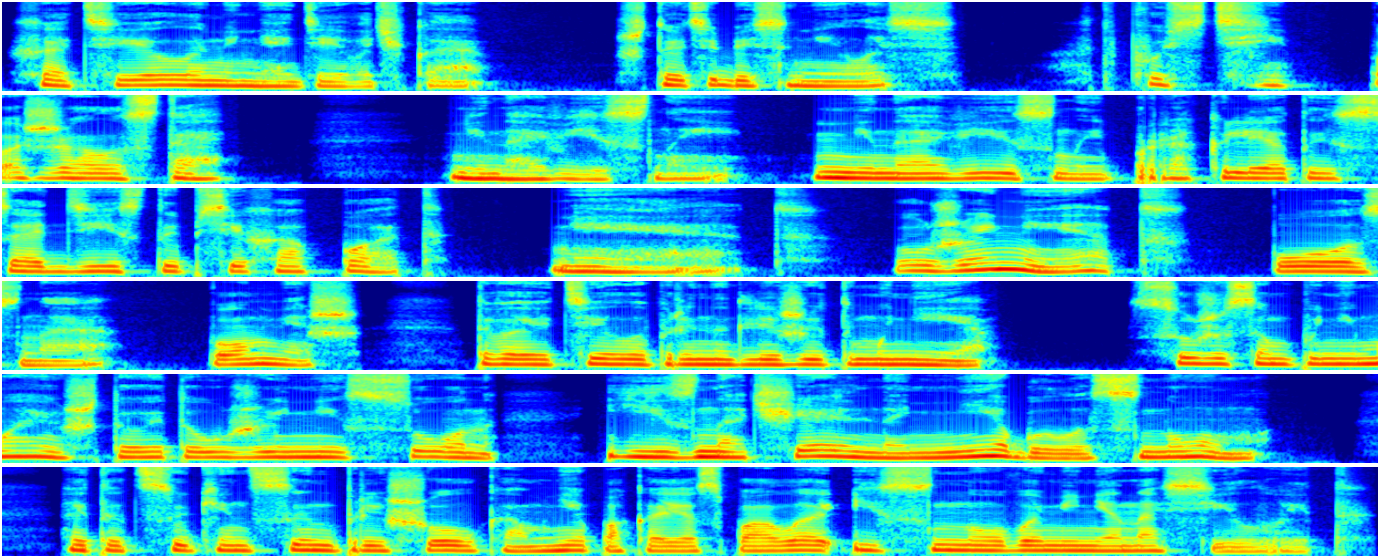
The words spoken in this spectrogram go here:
Хотела меня девочка. Что тебе снилось? Отпусти, пожалуйста. Ненавистный, ненавистный, проклятый садист и психопат. Нет, уже нет. Поздно. Помнишь, твое тело принадлежит мне. С ужасом понимаю, что это уже не сон и изначально не было сном. Этот сукин сын пришел ко мне, пока я спала, и снова меня насилует.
